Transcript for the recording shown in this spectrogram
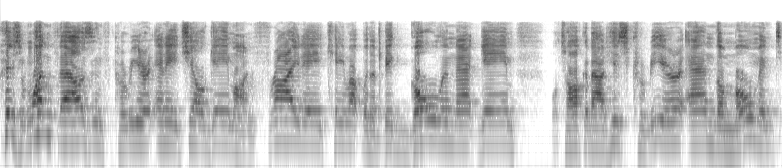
his 1,000th career NHL game on Friday, came up with a big goal in that game. We'll talk about his career and the moment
